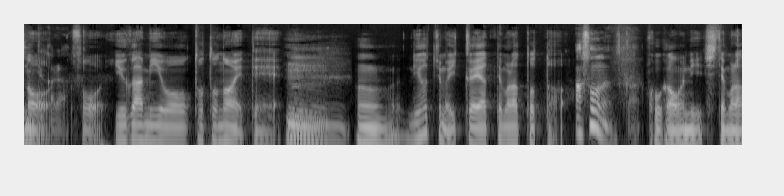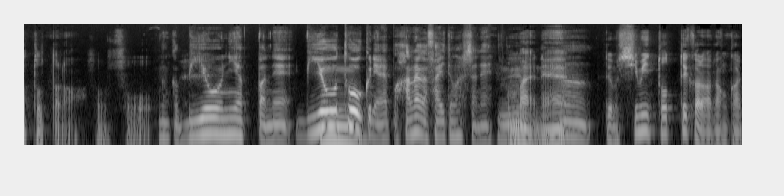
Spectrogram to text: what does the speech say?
の、そう、歪みを整えて、ううん。んうん。リホッチも一回やってもらっとった。わ。あそうなんですか？小顔にしてもらっとったな。そうそう。なんか美容にやっぱね美容トークにはやっぱ花が咲いてましたね。ほんまやうね。ん。でも、シミ取ってからなんか、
